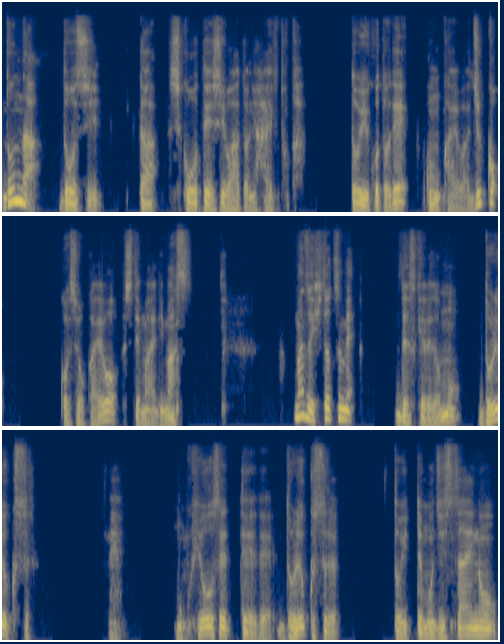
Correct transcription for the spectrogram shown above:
どんな動詞が思考停止ワードに入るのかということで、今回は10個ご紹介をしてまいります。まず一つ目ですけれども、努力する。ね。目標設定で努力すると言っても実際の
